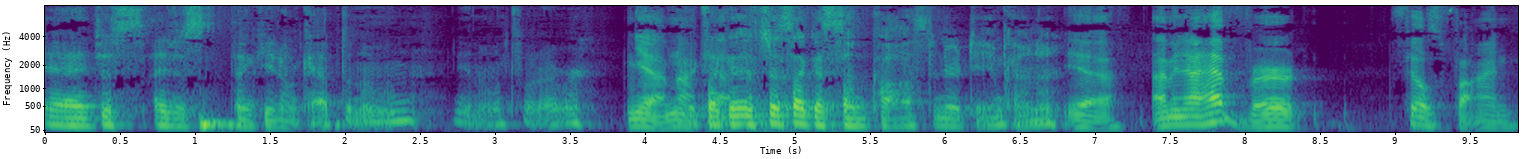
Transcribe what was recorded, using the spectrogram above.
yeah, I just, I just think you don't captain them. You know, it's whatever. Yeah, I'm not. It's like a, it's just like a sunk cost in your team, kind of. Yeah, I mean, I have Vert. Feels fine.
